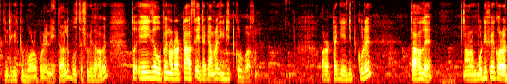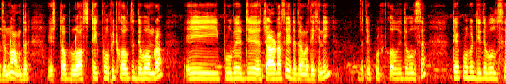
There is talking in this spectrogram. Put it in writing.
স্ক্রিনটাকে একটু বড় করে নিই, তাহলে বুঝতে সুবিধা হবে। তো এই যে ওপেন অর্ডারটা আছে, এটাকে আমরা এডিট করব এখন। অর্ডারটাকে এডিট করে, তাহলে আমরা মডিফাই করার জন্য আমাদের স্টপ লস টেক প্রফিট কততে দেবো আমরা? এই প্রুভের যে চার্ট আছে, এটাতে আমরা দেখে নিই যে টেক প্রফিট কত দিতে বলছে। টেক প্রফিট দিতে বলছে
